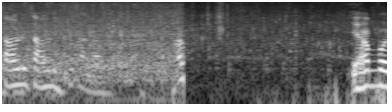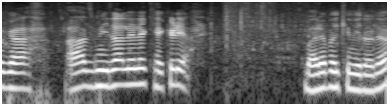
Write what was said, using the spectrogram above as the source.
चावली चावली. या बघा आज मिळालेल्या खेकड्या. बऱ्यापैकी मिळाल्या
